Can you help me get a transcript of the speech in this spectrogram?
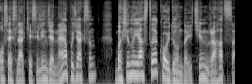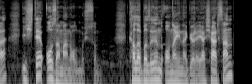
O sesler kesilince ne yapacaksın? Başını yastığa koyduğunda için rahatsa işte o zaman olmuşsun. Kalabalığın onayına göre yaşarsan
